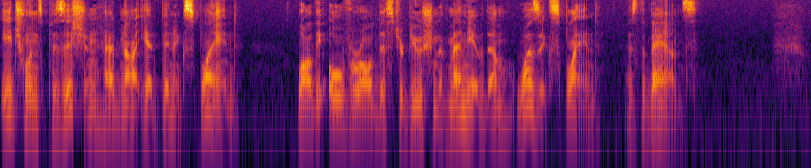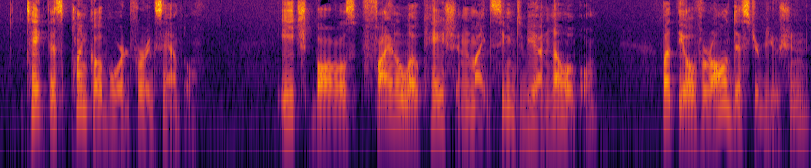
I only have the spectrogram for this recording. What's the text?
each one's position had not yet been explained, while the overall distribution of many of them was explained as the bands. Take this Plinko board, for example. Each ball's final location might seem to be unknowable, but the overall distribution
